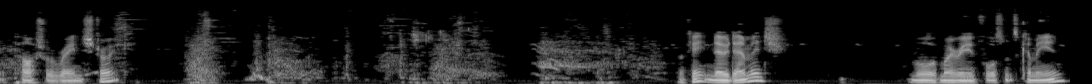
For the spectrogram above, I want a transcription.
A partial range strike. Okay, no damage. More of my reinforcements coming in.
